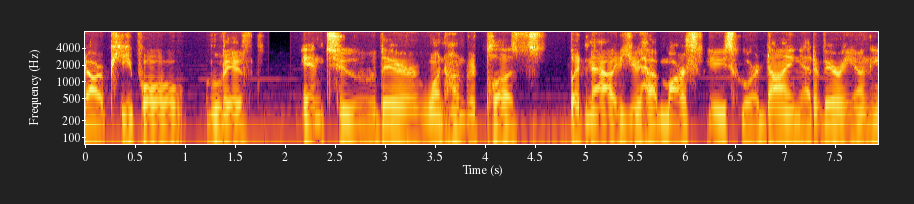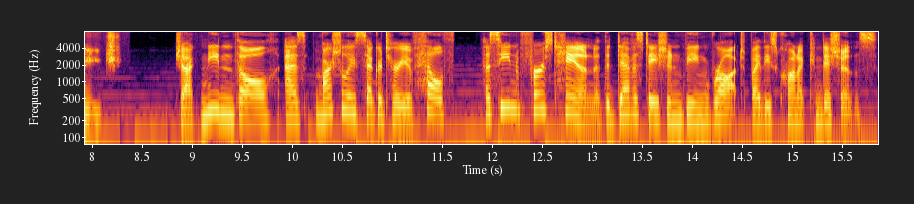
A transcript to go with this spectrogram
Our people lived into their 100 plus, but now you have Marshallies who are dying at a very young age. Jack Niedenthal, as Marshallese Secretary of Health, has seen firsthand the devastation being wrought by these chronic conditions.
